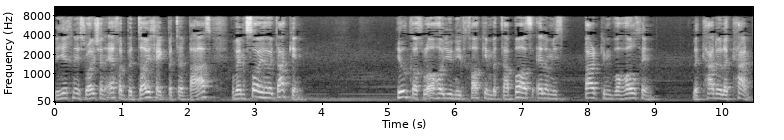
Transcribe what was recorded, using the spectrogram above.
v'hichnis roishan echot dakin. Hilkach lo hoyu nidchakim betabas ela misparkim v'holchin lekadu lekan.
